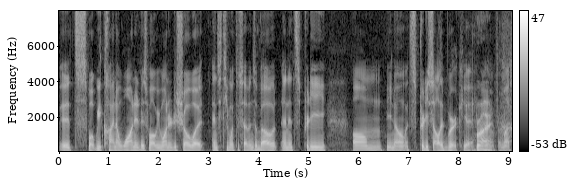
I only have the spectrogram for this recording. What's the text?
it's what we kind of wanted as well. We wanted to show what NCT 127 is about, and it's pretty, um, you know, it's pretty solid work, yeah, Right. from us.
